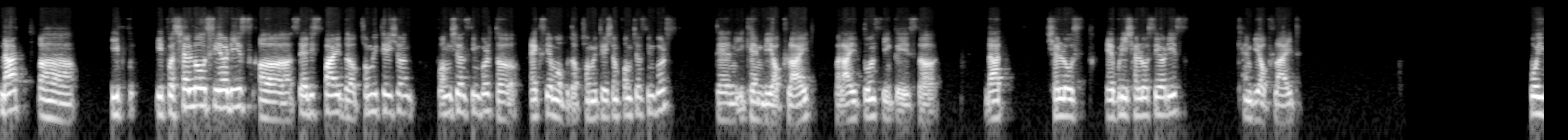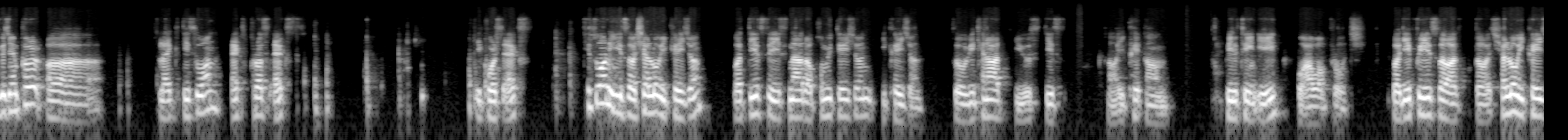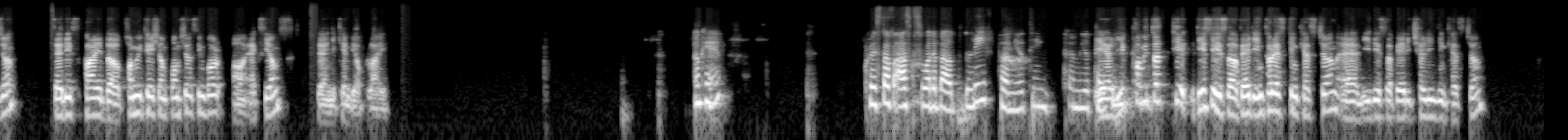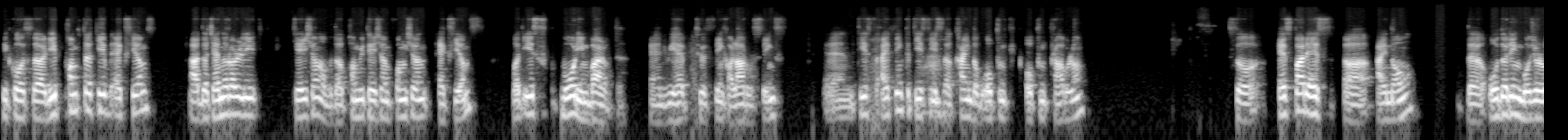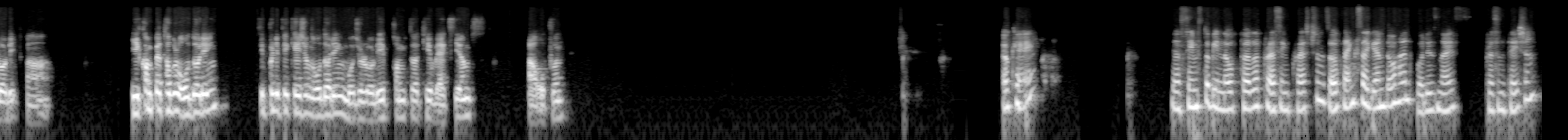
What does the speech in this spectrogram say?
not uh, if if a shallow theories uh, satisfy the permutation function symbol, the axiom of the permutation function symbols, then it can be applied. But I don't think it's uh, not shallow every shallow theories can be applied. For example, uh, like this one, x plus x equals x. This one is a shallow equation, but this is not a permutation equation. So we cannot use this uh, um, built-in E for our approach. But if it's uh, the shallow equation, satisfy the permutation function symbol uh, axioms, then it can be applied. Okay. Christoph asks, what about leaf permuting? permuting? Yeah, leaf permutative. This is a very interesting question, and it is a very challenging question because the leaf permutative axioms are the generalization of the permutation function axioms, but it's more involved, and we have to think a lot of things. And this, I think, this is a kind of open open problem. So as far as uh, I know, the ordering modulo, uh, E-compatible ordering, simplification ordering modulo commutative axioms are open. Okay. There seems to be no further pressing questions. So thanks again, Dohan, for this nice presentation.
